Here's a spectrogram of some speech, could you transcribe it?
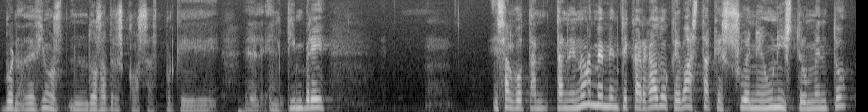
Bueno, decimos dos o tres cosas, porque el timbre es algo tan, tan enormemente cargado que basta que suene un instrumento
